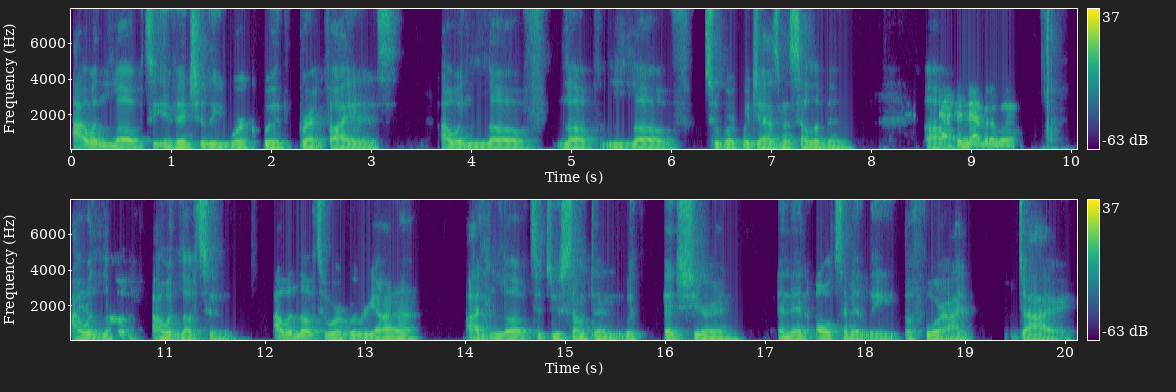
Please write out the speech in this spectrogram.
I would love to eventually work with Brent Faiyaz. I would love, love, love to work with Jazmine Sullivan. Um, That's inevitable. I would love, I would love to. I would love to work with Rihanna. I'd love to do something with Ed Sheeran. And then ultimately, before I die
